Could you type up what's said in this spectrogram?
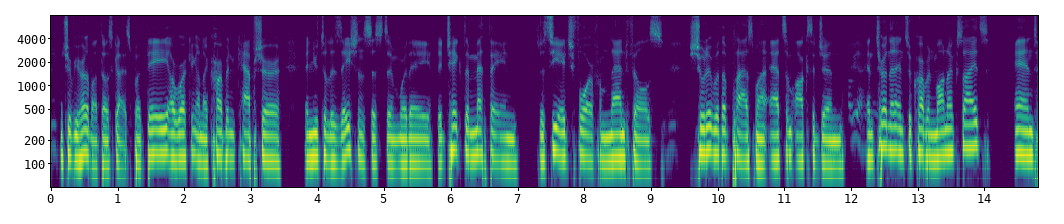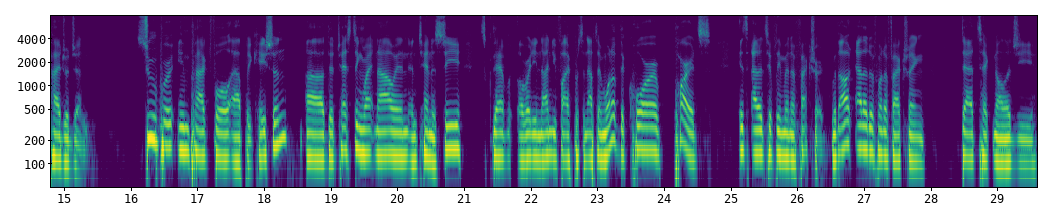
Not sure if you heard about those guys, but they are working on a carbon capture and utilization system where they they take the methane, so the CH4 from landfills, shoot it with a plasma, add some oxygen, oh, yeah, and yeah, turn yeah. that into carbon monoxides and hydrogen super impactful application. Uh, they're testing right now in, in Tennessee. they have already 95% uptime. One of the core parts is additively manufactured. Without additive manufacturing, that technology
